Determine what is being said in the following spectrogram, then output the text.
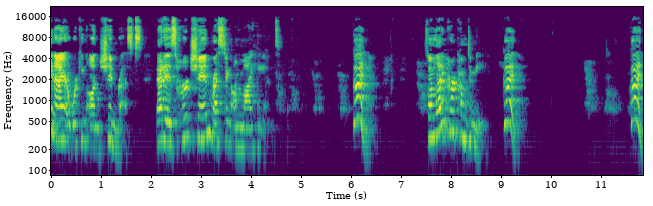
and I are working on chin rests. That is her chin resting on my hand. Good. So I'm letting her come to me. Good. Good.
